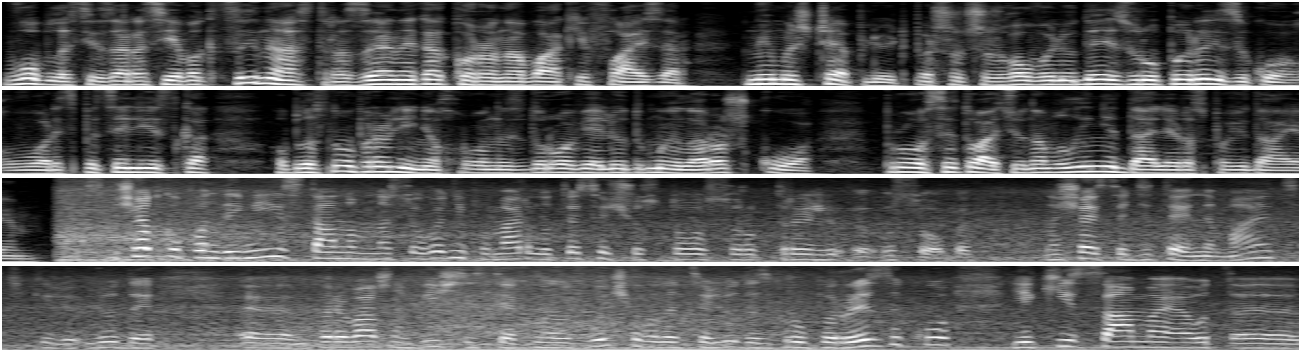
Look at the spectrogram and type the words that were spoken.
В області зараз є вакцини AstraZeneca, CoronaVac і Pfizer. Ними щеплюють першочергово людей з групи ризику, говорить спеціалістка обласного управління охорони здоров'я Людмила Рожко. Про ситуацію на Волині далі розповідає. Початку пандемії станом на сьогодні померло 1143 лю- особи. На щастя, дітей немає. Це тільки лю- люди, е, переважна більшість, як ми озвучували, це люди з групи ризику, які саме от е,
